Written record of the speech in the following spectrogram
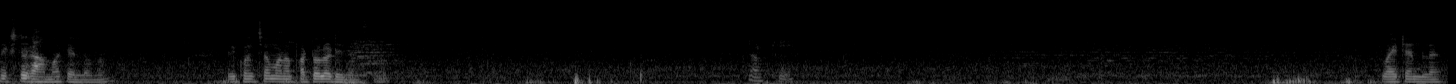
నెక్స్ట్ రామాకి వెళ్ళాం మ్యామ్ ఇది కొంచెం మన patola designs ma'am okay white and black.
